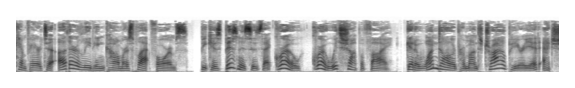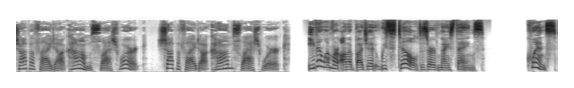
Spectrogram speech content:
compared to other leading commerce platforms because businesses that grow grow with Shopify. Get a $1 per month trial period at shopify.com/work. Shopify.com slash work. Even when we're on a budget, we still deserve nice things. Quince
